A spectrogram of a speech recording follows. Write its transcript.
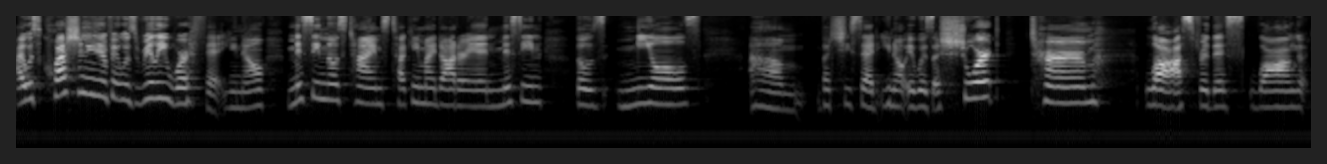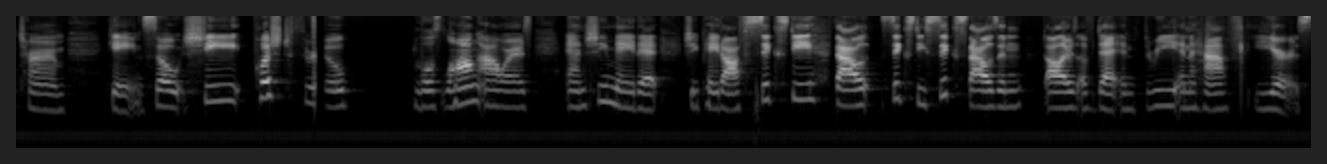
I was questioning if it was really worth it, you know, missing those times, tucking my daughter in, missing those meals. Um, but she said, you know, it was a short term loss for this long term gain. So she pushed through those long hours and she made it. She paid off $66,000 of debt in three and a half years.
